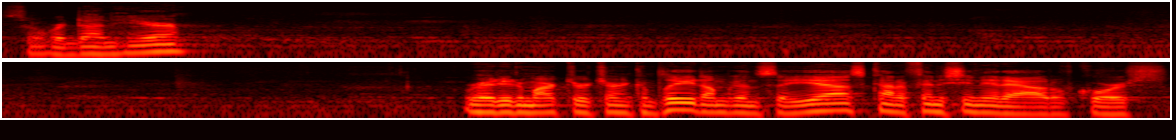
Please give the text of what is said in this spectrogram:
so we're done here. Ready to mark the return complete? I'm going to say yes, kind of finishing it out, of course.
